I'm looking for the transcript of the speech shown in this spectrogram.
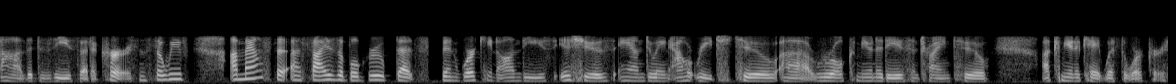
uh, the disease that occurs. And so we've amassed a, a, sizable group that's been working on these issues and doing outreach to uh, rural communities and trying to uh, communicate with the workers.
